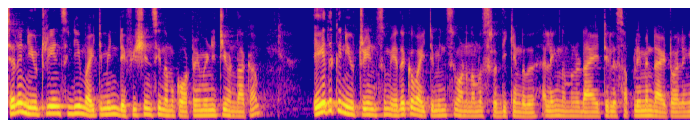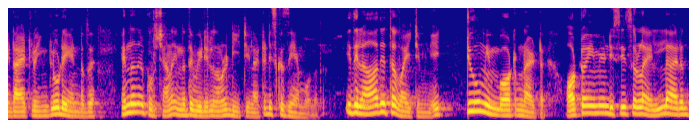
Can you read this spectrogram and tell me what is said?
ചില ന്യൂട്രിയൻസിന്റെയും വൈറ്റമിൻ ഡെഫിഷ്യൻസി നമുക്ക് ഓട്ടോ ഇമ്മ്യൂണിറ്റി ഉണ്ടാക്കാം. ഏതൊക്കെ ന്യൂട്രിയൻസും ഏതൊക്കെ വൈറ്റമിൻസുമാണ് നമ്മൾ ശ്രദ്ധിക്കേണ്ടത്? അല്ലെങ്കിൽ നമ്മൾ ഡയറ്റിൽ സപ്ലിമെന്റ് ആയിട്ടോ അല്ലെങ്കിൽ ഡയറ്റിൽ ഇൻക്ലൂഡ് ചെയ്യേണ്ടത് എന്നതിനെക്കുറിച്ചാണ് ഇന്നത്തെ വീഡിയോയിൽ നമ്മൾ ഡീറ്റെയിൽ ആയിട്ട് ഡിസ്കസ് ചെയ്യാൻ പോകുന്നത്. ഇതിൽ ആദ്യത്തെ വൈറ്റമിൻ ഏറ്റവും ഇമ്പോർട്ടന്റ് ആയിട്ട് ഓട്ടോ ഇമ്മ്യൂൺ ഡിസീസുള്ള എല്ലാവരും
